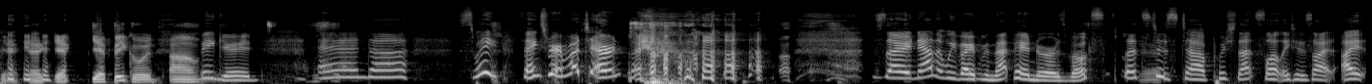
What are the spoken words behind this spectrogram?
Yeah, yeah, yeah, yeah. Be good. Um, Be good. what was it? And uh, sweet. Thanks very much, Aran. so now that we've opened that Pandora's box, let's Yeah. just uh, push that slightly to the side. I,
